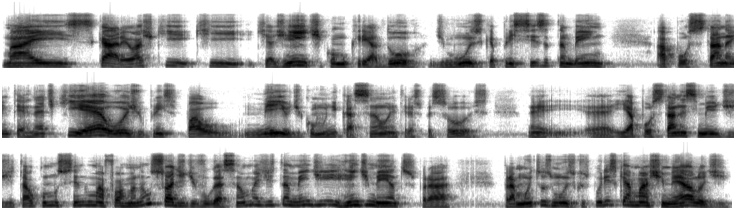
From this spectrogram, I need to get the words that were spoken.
mas, cara, eu acho que, que, que a gente, como criador de música, precisa também apostar na internet, que é hoje o principal meio de comunicação entre as pessoas, né? É, e apostar nesse meio digital como sendo uma forma não só de divulgação, mas de, também de rendimentos para muitos músicos. Por isso que a March Melody,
